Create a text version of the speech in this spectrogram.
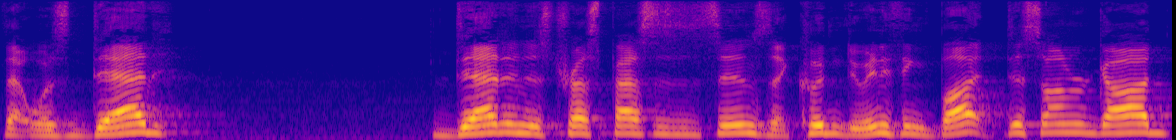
that was dead, dead in his trespasses and sins, that couldn't do anything but dishonor God.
